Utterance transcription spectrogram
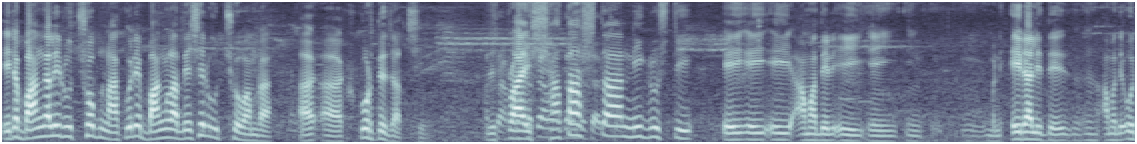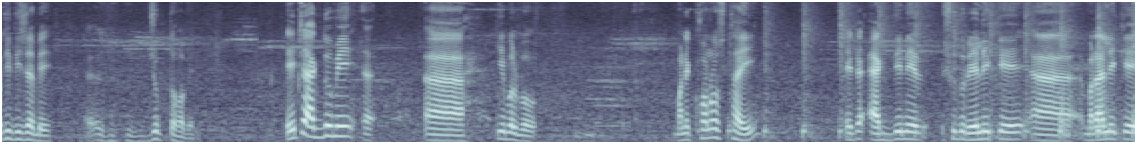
এটা বাঙালির উৎসব না করে বাংলাদেশের উৎসব আমরা করতে যাচ্ছি। প্রায় সাতাশটা নিগোষ্ঠী এই এই এই আমাদের এই এই মানে এই র্যালিতে আমাদের অতিথি হিসাবে যুক্ত হবেন। এটা একদমই কি বলব মানে ক্ষণস্থায়ী। এটা একদিনের শুধু র্যালিকে র্যালিকে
